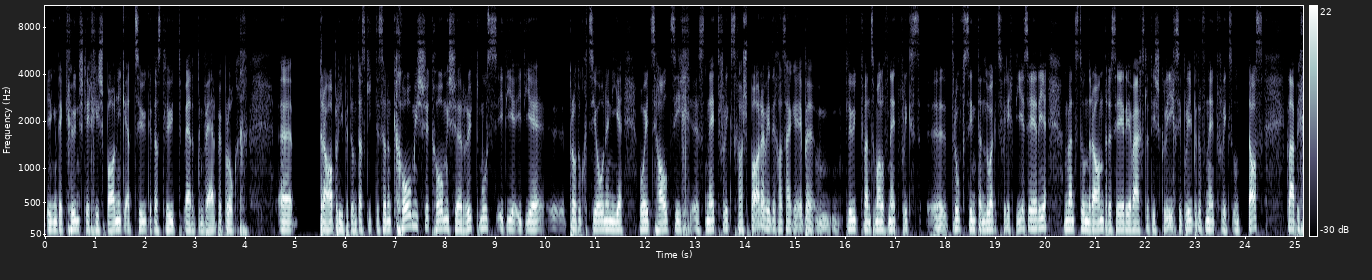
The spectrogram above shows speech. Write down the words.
irgendeine künstliche Spannung erzeugen, dass die Leute während dem Werbeblock äh, dranbleiben. Und das gibt so einen komischen, komischen Rhythmus in die, in die äh, Produktionen hier, wo jetzt halt sich das Netflix kann sparen, weil ich kann sagen, eben, die Leute, wenn sie mal auf Netflix äh, drauf sind, dann schauen sie vielleicht diese Serie und wenn sie zu einer anderen Serie wechseln, ist gleich, sie bleiben auf Netflix. Und das, glaube ich,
